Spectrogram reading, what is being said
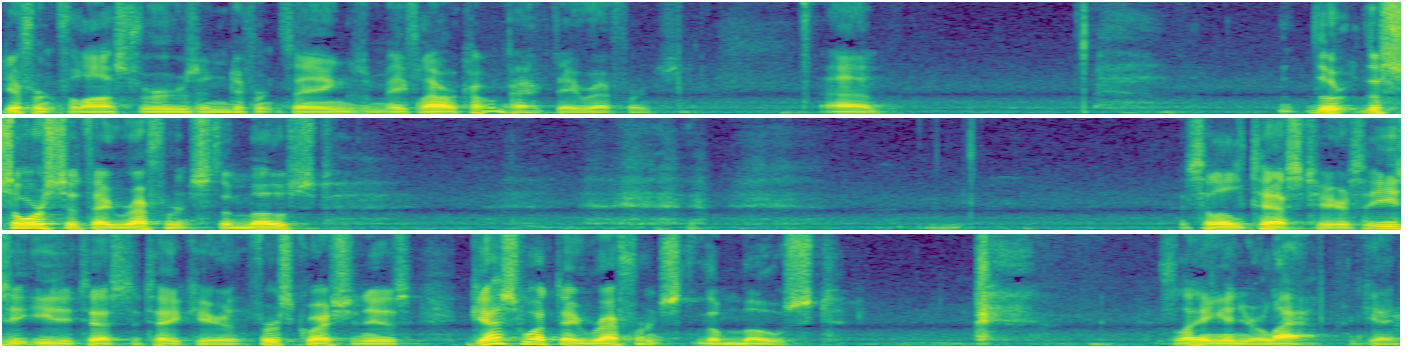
different philosophers and different things. Mayflower Compact, they referenced. Uh, the, the source that they referenced the most, it's a little test here. It's an easy, easy test to take here. The first question is guess what they referenced the most? it's laying in your lap, okay?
